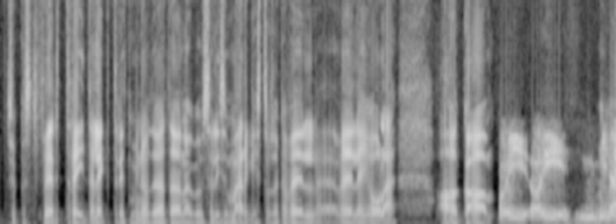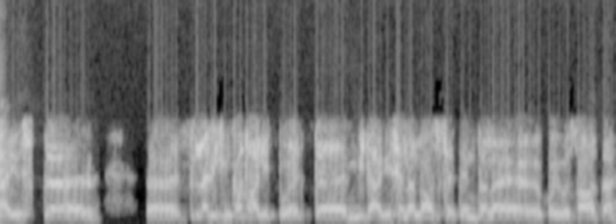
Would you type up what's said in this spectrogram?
niisugust fair trade elektrit minu teada nagu sellise märgistusega veel, veel ei ole, aga oi, oi, mina oi. just äh, läbisin kadalipu, et midagi sellel aastal, et endale koju saada,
